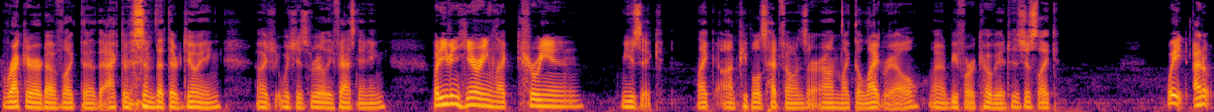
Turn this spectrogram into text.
record of like the the activism that they're doing, which which is really fascinating. But even hearing like Korean music, like on people's headphones or on like the light rail uh, before COVID, is just like, wait, I don't.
